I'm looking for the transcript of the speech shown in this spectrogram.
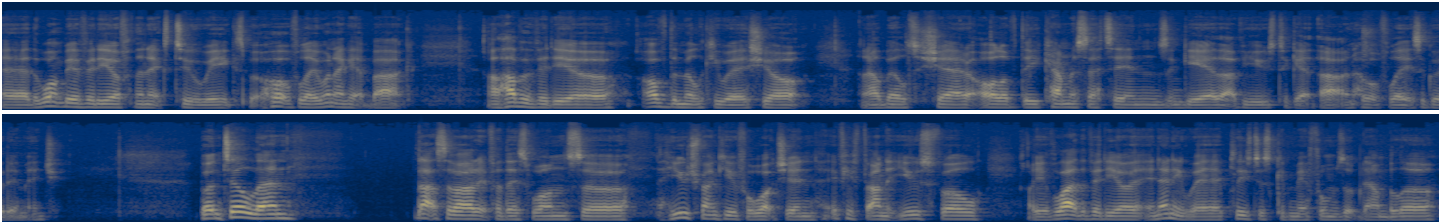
Uh, there won't be a video for the next two weeks, but hopefully when I get back, I'll have a video of the Milky Way shot and I'll be able to share all of the camera settings and gear that I've used to get that and hopefully it's a good image. But until then, that's about it for this one. So a huge thank you for watching. If you found it useful or you've liked the video in any way, please just give me a thumbs up down below.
